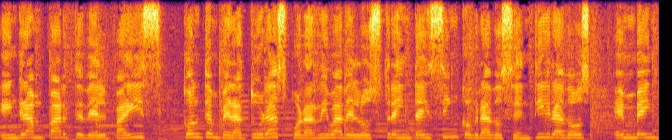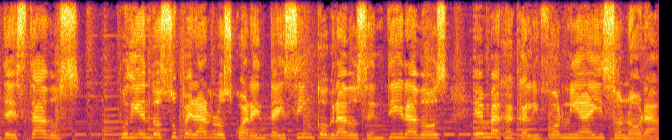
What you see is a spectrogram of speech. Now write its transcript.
en gran parte del país, con temperaturas por arriba de los 35 grados centígrados en 20 estados, pudiendo superar los 45 grados centígrados en Baja California y Sonora.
